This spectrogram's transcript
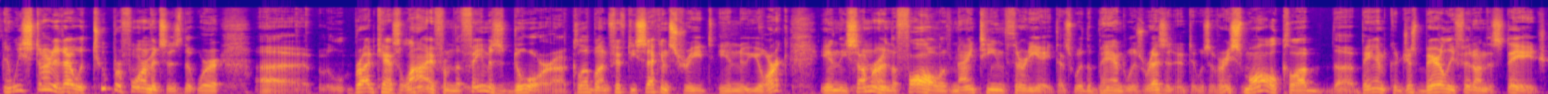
And we started out with two performances that were uh, broadcast live from the famous Door, a club on 52nd Street in New York, in the summer and the fall of 1938. That's where the band was resident. It was a very small club. The band could just barely fit on the stage.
